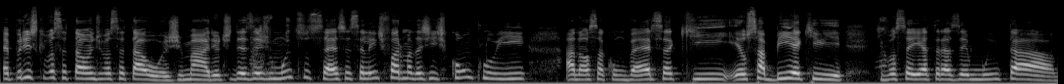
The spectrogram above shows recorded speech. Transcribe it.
É por isso que você está onde você está hoje, Mari. Eu te desejo muito sucesso, excelente forma da gente concluir a nossa conversa, que eu sabia que, que você ia trazer muita,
